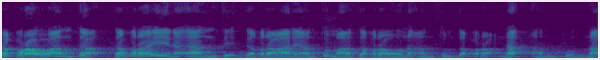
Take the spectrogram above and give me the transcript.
Taqra'u anta taqra'iina anti taqra'aani antuma taqra'uuna antum taqra'na antunna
